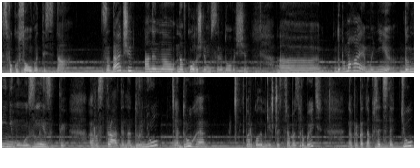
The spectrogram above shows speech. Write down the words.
сфокусовуватись на задачі, а не на навколишньому середовищі, допомагає мені до мінімуму знизити розтрати на дурню. Друге, тепер, коли мені щось треба зробити, наприклад, написати статтю,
